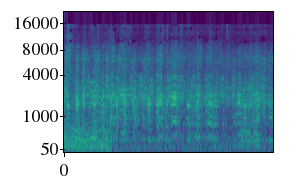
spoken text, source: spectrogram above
Just gonna do. There we go.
